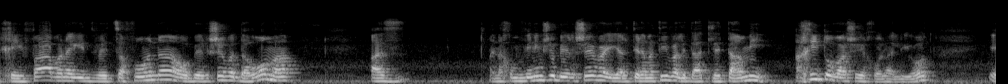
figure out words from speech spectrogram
חיפה בוא נגיד וצפונה או באר שבע דרומה, אז אנחנו מבינים שבאר שבע היא אלטרנטיבה לדעת, לטעמי הכי טובה שיכולה להיות, אה,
